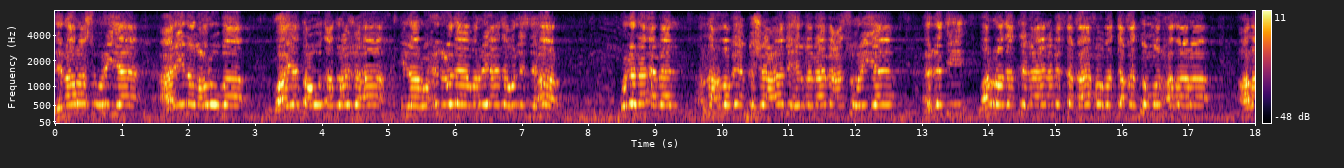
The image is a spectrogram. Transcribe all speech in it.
لنرى سوريا عرينا العروبة وهي تعود أدراجها إلى روح العلا والرئاسة والازدهار. كلنا أمل نهض بانقشاع هذه الغمامة عن سوريا التي وردت للعالم الثقافة والتقدم والحضارة على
